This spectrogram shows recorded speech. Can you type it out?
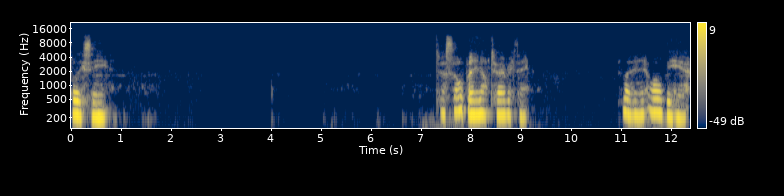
fully seen. Just opening up to everything letting it all be here.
